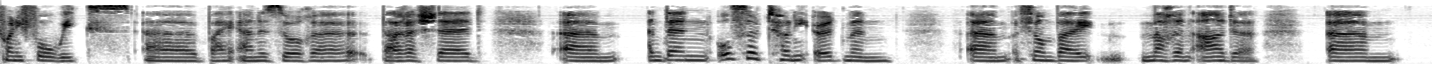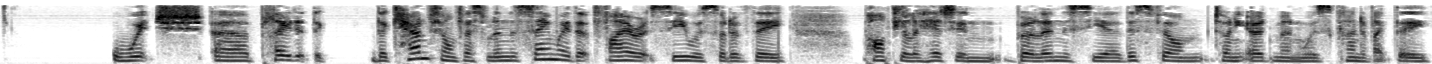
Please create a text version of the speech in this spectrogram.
24 Weeks uh, by Anna Zohra Berrached, um, and then also Toni Erdmann, um, a film by Maren Ade, um, which uh, played at the the Cannes Film Festival in the same way that Fire at Sea was sort of the popular hit in Berlin this year. This film, Toni Erdmann, was kind of like the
